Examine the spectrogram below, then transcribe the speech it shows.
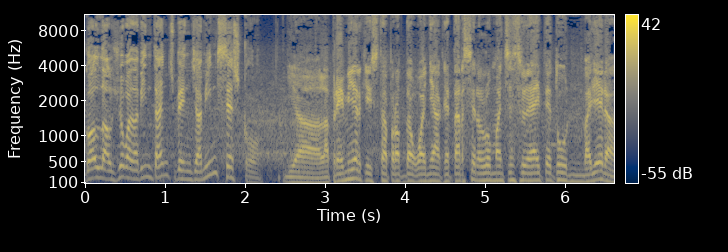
gol del jove de 20 anys, Benjamin Sesco. I a la Premier, qui està a prop de guanyar aquest Arsenal, un Manchester United, un Ballera.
